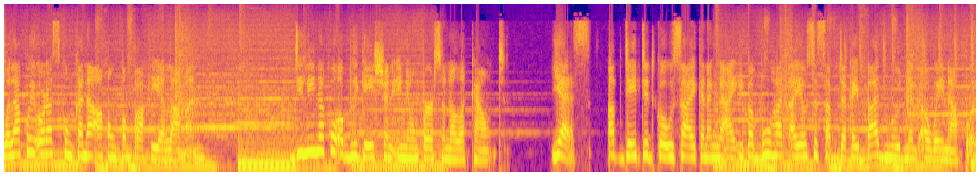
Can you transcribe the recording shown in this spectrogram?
wala ko'y oras kung kana akong pampakialaman. Dili na ko obligation inyong personal account. Yes, updated ko usay ka nang naay ipabuhat ayaw sa sabda kay bad mood nag-away napod.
